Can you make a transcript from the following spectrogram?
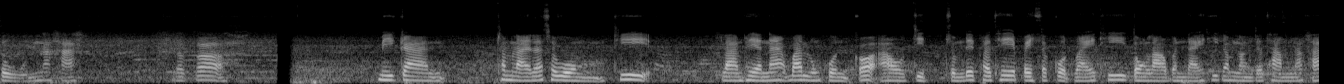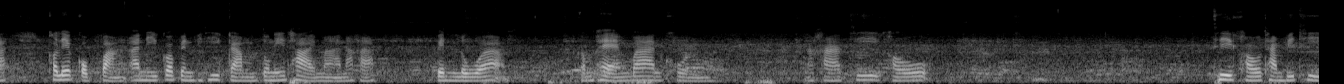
ศูนย์นะคะ แล้วก็มีการทำลายราชวงศ์ที่ลานพญานาคบ้านลุงพลก็เอาจิตสมเด็จพระเทพไปสะกดไว้ที่ตรงราวบันไดที่กำลังจะทำนะคะ เขาเรียกกบฝังอันนี้ก็เป็นพิธีกรรมตรงนี้ถ่ายมานะคะ เป็นรั้ว กำแพงบ้านคนนะคะ ที่เขาที่เขาทำพิธี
